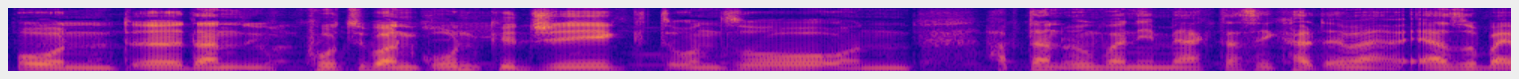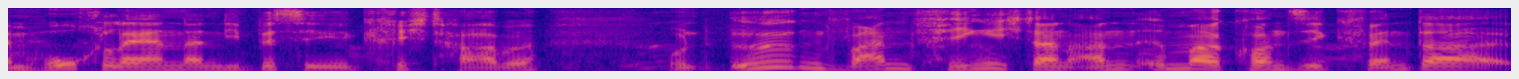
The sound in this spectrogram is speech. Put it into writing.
und äh, dann kurz über den Grund gejigt und so und habe dann irgendwann gemerkt, dass ich halt immer eher so beim Hochlernen dann die Bisse gekriegt habe. Und irgendwann fing ich dann an, immer konsequenter,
